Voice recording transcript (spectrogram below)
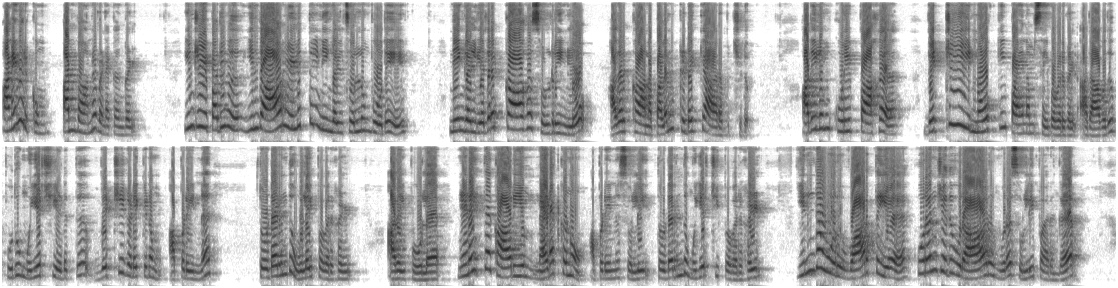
அனைவருக்கும் அன்பான வணக்கங்கள். இன்றைய பதிவு இந்த ஆறு எழுத்தை நீங்கள் சொல்லும் போதே நீங்கள் எதற்காக சொல்றீங்களோ அதற்கான பலன் கிடைக்க ஆரம்பிச்சிடும். அதிலும் குறிப்பாக வெற்றியை நோக்கி பயணம் செய்பவர்கள் அதாவது புது முயற்சி எடுத்து வெற்றி கிடைக்கணும் அப்படின்னு தொடர்ந்து உழைப்பவர்கள் அதை போல நினைத்த காரியம் நடக்கணும் அப்படின்னு சொல்லி தொடர்ந்து முயற்சிப்பவர்கள் இந்த ஒரு வார்த்தைய குறைஞ்சது ஒரு ஆறு முறை சொல்லி பாருங்க.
